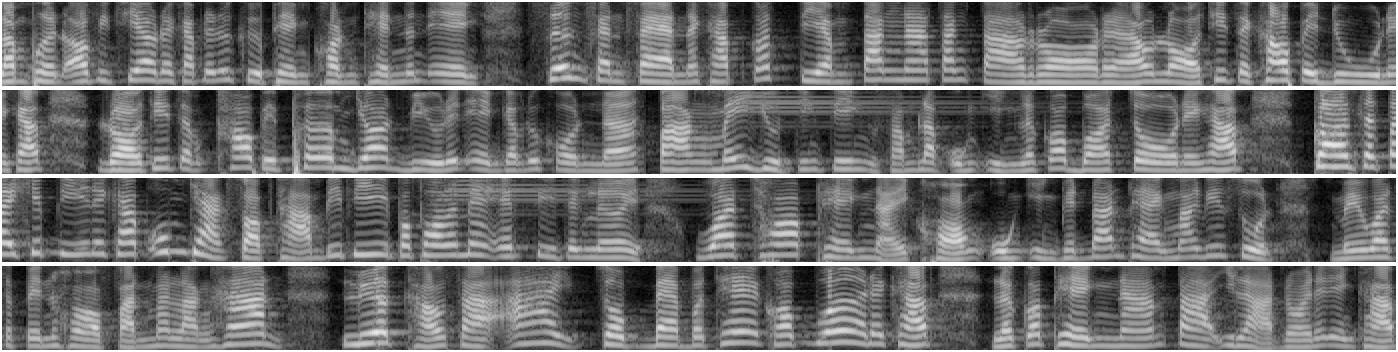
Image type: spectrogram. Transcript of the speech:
ลำเพลิน Official นะครับนั่นก็คือเพลงคอนเทนต์นั่นเอง ซึ่งแฟนๆนะครับก็เตรียมตั้งหน้าตั้งตารอแล้วรอที่จะเข้าไปดูนะครับรอที่จะเข้าไปเพิ่มยอดวิวนั่นเองครับทุกคนนะปังไม่หยุดจริง ๆสำหรับอุ๋งอิ๋ง แล้วก็บอสโจนะครับก่อนจากไปคลิปนี้นะครับอุ้มอยากสอบถามพี่ๆพ่อๆแม่ๆ FC จังเลยว่าชอบเพลงไหนของอุ๋งอิ๋งเพชรบ้านแพงมากที่สุด ไม่ว่าจะเป็นห่อฝันมาหลังฮ้าน เลือกเขาสาอ้าย จบแบบประเทศ cover นะครับ แล้วก็เพลงน้ำตาอีหล่าน้อยนั่นเองครับ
